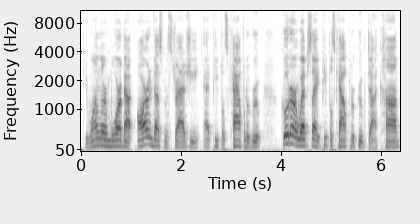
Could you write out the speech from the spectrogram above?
If you want to learn more about our investment strategy at People's Capital Group, go to our website, peoplescapitalgroup.com.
